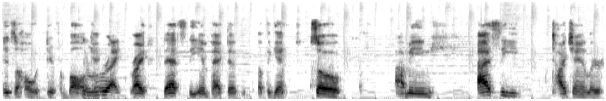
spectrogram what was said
it's a whole different ball game. Right. right? That's the impact of, of the game. So, I mean, I see Ty Chandler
